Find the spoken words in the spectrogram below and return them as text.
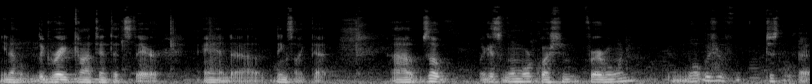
you know, the great content that's there, and uh, things like that. Uh, so, I guess one more question for everyone: What was your just? Uh,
